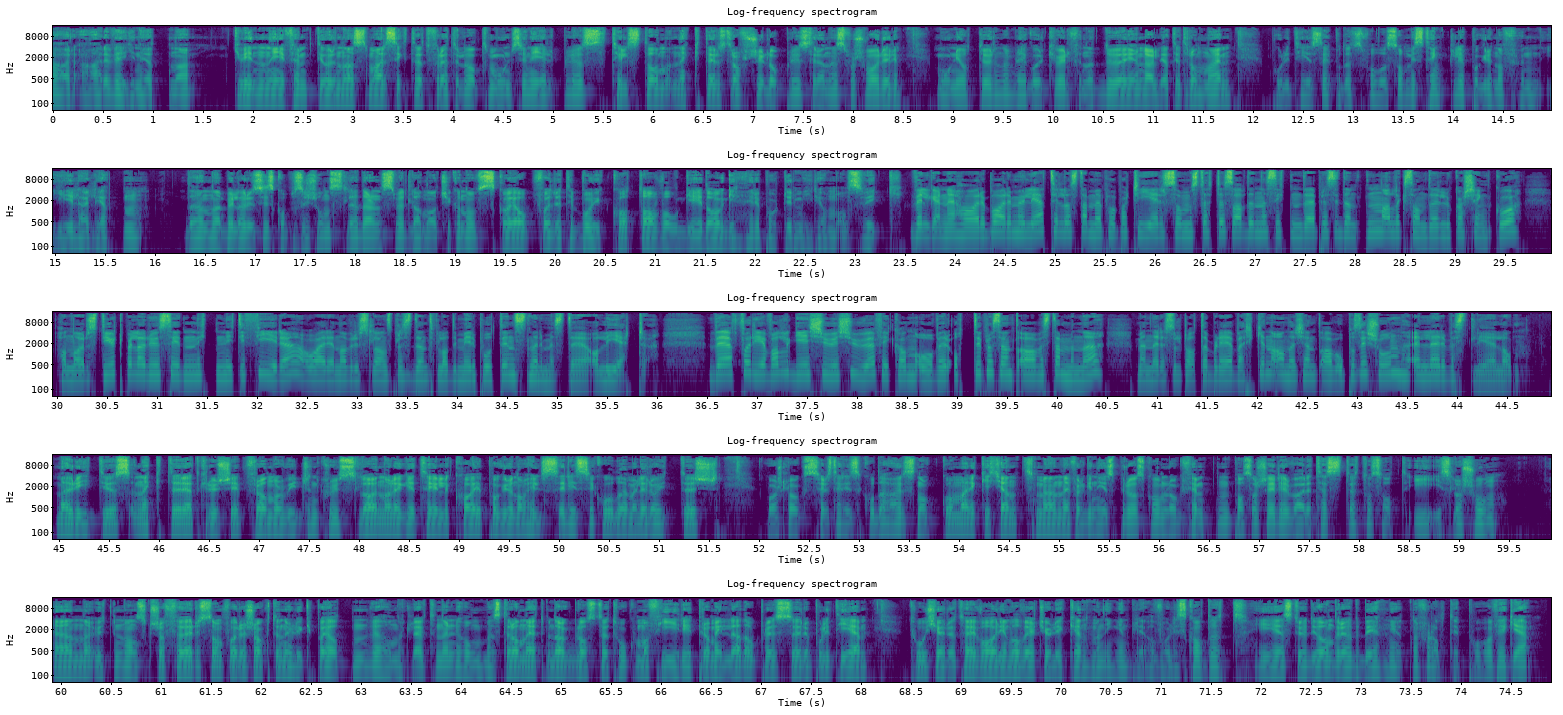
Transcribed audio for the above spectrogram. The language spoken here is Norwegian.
Her er VG-nyhetene. Kvinnen i 50-årene som er siktet for å etterlatt moren sin i hjelpeløs tilstand, nekter straffskyld, opplyser hennes forsvarer. Moren i 80-årene ble i går kveld funnet død i en leilighet i Trondheim. Politiet ser på dødsfallet som mistenkelig pga. funn i leiligheten. Den belarusiske opposisjonslederen Svetlana Tsjikhanovskaja oppfordret til boikott av valget i dag, reporter Miriam Alsvik. Velgerne har bare mulighet til å stemme på partier som støttes av denne sittende presidenten Aleksandr Lukasjenko. Han har styrt Belarus siden 1994 og er en av Russlands president Vladimir Putins nærmeste allierte. Ved forrige valg i 2020 fikk han over 80% av stemmene, men resultatet ble verken anerkjent av opposisjon eller vestlige land. Mauritius nekter et cruiseskip fra Norwegian Cruise Line å legge til kai pga. helserisiko, det melder Reuters. Hva slags helserisiko det er snakk om, er ikke kjent, men ifølge nyhetsbyrået skal om lag 15 passasjerer være testet og satt i isolasjon. En utenlandsk sjåfør som forårsaket en ulykke på yachten ved Honnekleivtunnelen i Holmestrand i ettermiddag, blåste 2,4 i promille. Det opplyser politiet. To kjøretøy var involvert i ulykken, men ingen ble alvorlig skadet. I studio André Ødeby, nyhetene for alltid på VG.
